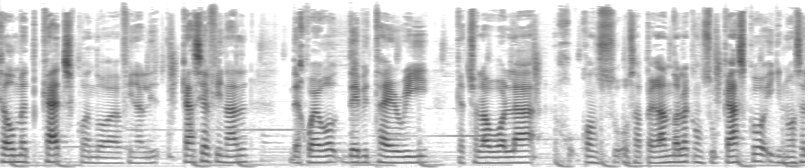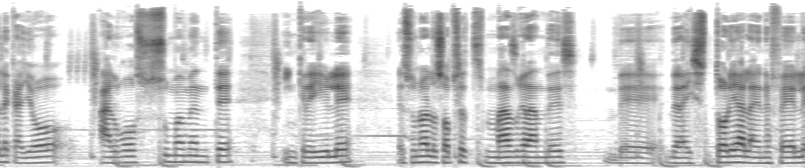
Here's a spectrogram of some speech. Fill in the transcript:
helmet catch, cuando casi al final de juego David Tyree cachó la bola con su, o sea, pegándola con su casco y no se le cayó algo sumamente increíble. Es uno de los upsets más grandes de, la historia de la NFL.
